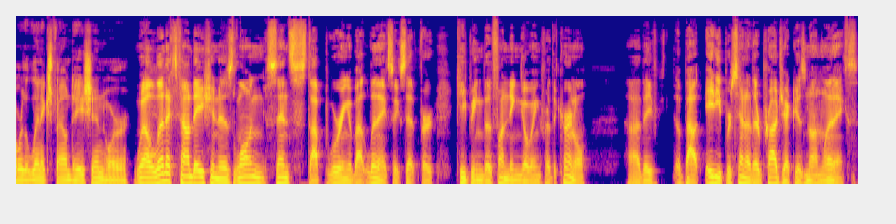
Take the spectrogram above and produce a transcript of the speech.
Or the Linux Foundation, or. Well, Linux Foundation has long since stopped worrying about Linux, except for keeping the funding going for the kernel. Uh, they've about 80% of their project is non-Linux.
